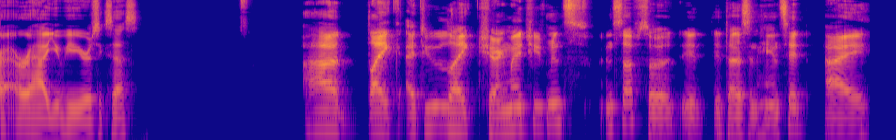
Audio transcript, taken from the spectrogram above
or or how you view your success? Uh, like I do like sharing my achievements and stuff, so it it does enhance it. I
